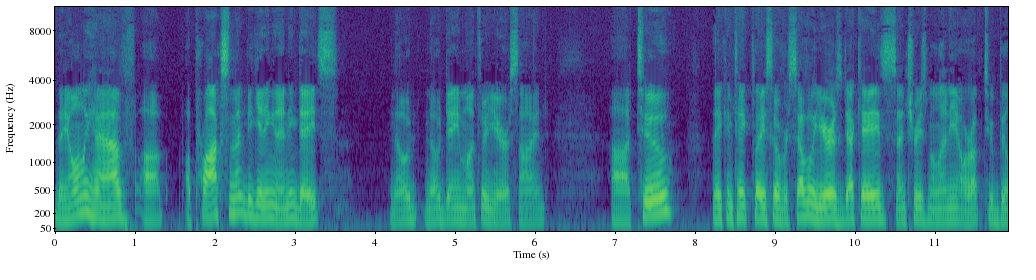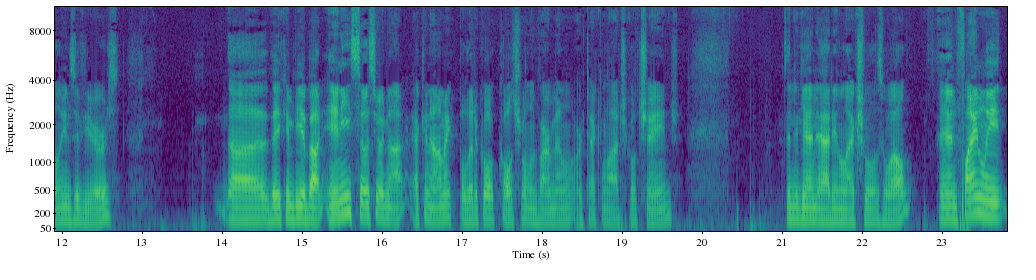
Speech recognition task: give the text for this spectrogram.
they only have uh, approximate beginning and ending dates, no, no day, month, or year assigned. Uh, two, they can take place over several years, decades, centuries, millennia, or up to billions of years. Uh, they can be about any socioeconomic, economic, political, cultural, environmental, or technological change. Then again, add intellectual as well. And finally,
